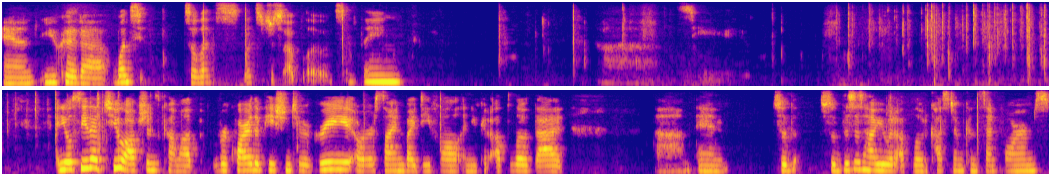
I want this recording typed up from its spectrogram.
And you could uh, once so let's let's just upload something. Uh, and you'll see that two options come up require the patient to agree or sign by default and you could upload that um, and so th- so this is how you would upload custom consent forms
